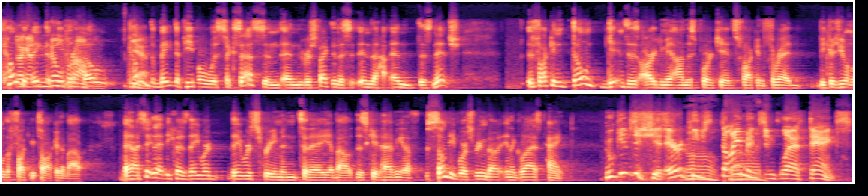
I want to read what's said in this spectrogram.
come I debate the no people problem. know. Come Yeah. debate the people with success and and respect in this in the in this niche. Fucking don't get into this argument on this poor kid's fucking thread because you don't know the fuck you're talking about. And I say that because they were they were screaming today about this kid having a. Some people are screaming about it in a glass tank. Who gives a shit? Eric keeps Oh, diamonds God. in glass tanks.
